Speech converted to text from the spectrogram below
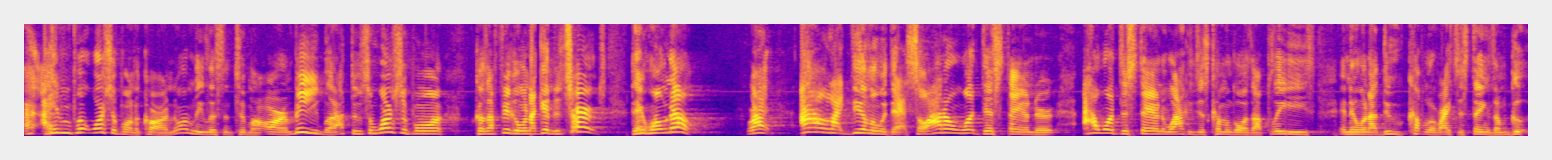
I, I even put worship on the car. I normally listen to my R&B, but I threw some worship on because I figure when I get into church, they won't know, right? I don't like dealing with that, so I don't want this standard. I want this standard where I can just come and go as I please, and then when I do a couple of righteous things, I'm good.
